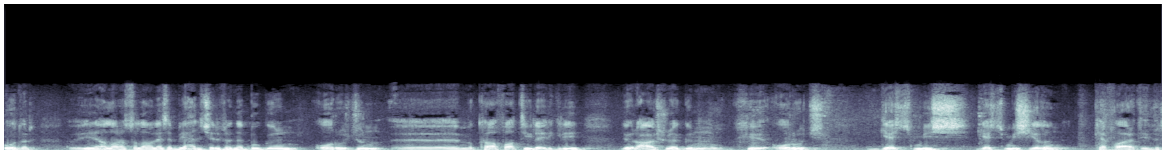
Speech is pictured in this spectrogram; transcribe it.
odur. Yine Allah Resulü Aleyhisselam bir hadis-i şeriflerinde bugünün orucun e, mükafatı ile ilgili diyor Aşure gününkü oruç geçmiş geçmiş yılın kefaretidir.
